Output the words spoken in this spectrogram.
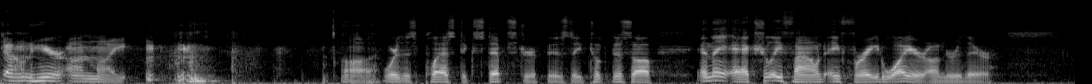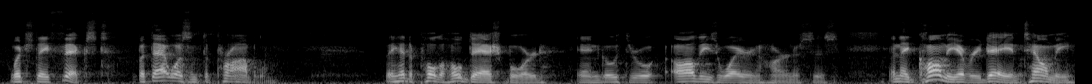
down here on my uh, where this plastic step strip is, they took this off and they actually found a frayed wire under there, which they fixed. But that wasn't the problem. They had to pull the whole dashboard and go through all these wiring harnesses. And they'd call me every day and tell me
